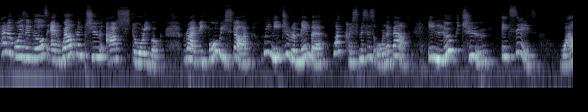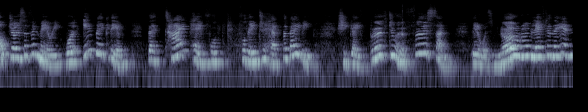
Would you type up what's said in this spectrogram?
Hello, boys and girls, and welcome to our storybook. Right, before we start, we need to remember what Christmas is all about. In Luke 2, it says, While Joseph and Mary were in Bethlehem, the time came for, for them to have the baby. She gave birth to her first son. There was no room left in the inn,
